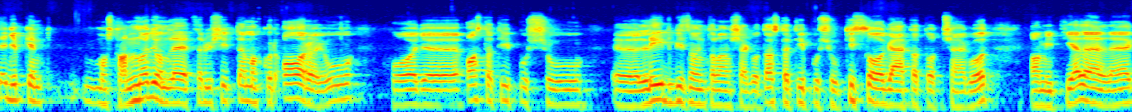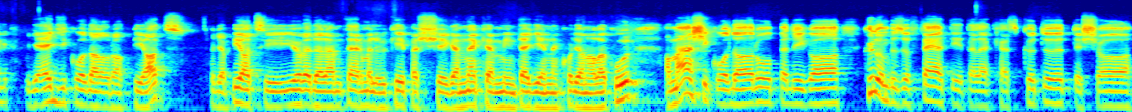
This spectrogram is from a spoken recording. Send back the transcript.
egyébként most, ha nagyon leegyszerűsítem, akkor arra jó, hogy azt a típusú létbizonytalanságot, azt a típusú kiszolgáltatottságot, amit jelenleg ugye egyik oldalról a piac, hogy a piaci jövedelem termelő képességem nekem, mint egyénnek hogyan alakul. A másik oldalról pedig a különböző feltételekhez kötött és a,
